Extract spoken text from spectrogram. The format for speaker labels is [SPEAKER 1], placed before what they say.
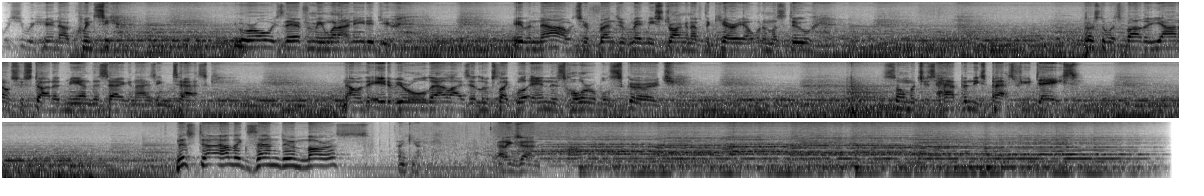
[SPEAKER 1] I wish you were here now, Quincy. You were always there for me when I needed you. Even now, it's your friends who've made me strong enough to carry out what I must do. First it was Father Janos who started me on this agonizing task. Now with the aid of your old allies, it looks like we'll end this horrible scourge. So much has happened these past few days.
[SPEAKER 2] Mr. Alexander Morris.
[SPEAKER 1] Thank you. Alexander.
